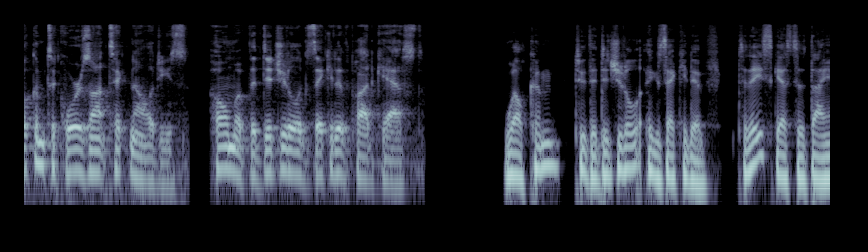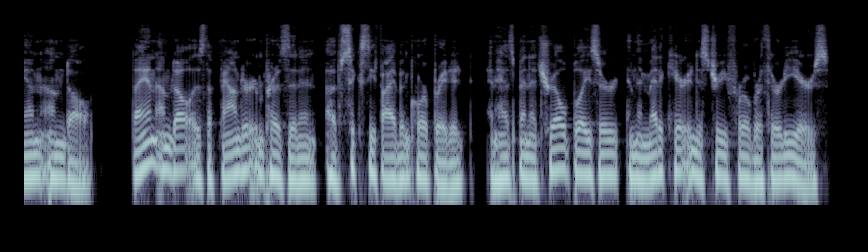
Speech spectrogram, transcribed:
Welcome to Coruzant Technologies, home of the Digital Executive Podcast. Welcome to the Digital Executive. Today's guest is Diane Omdahl. Diane Omdahl is the founder and president of 65 Incorporated and has been a trailblazer in the Medicare industry for over 30 years.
